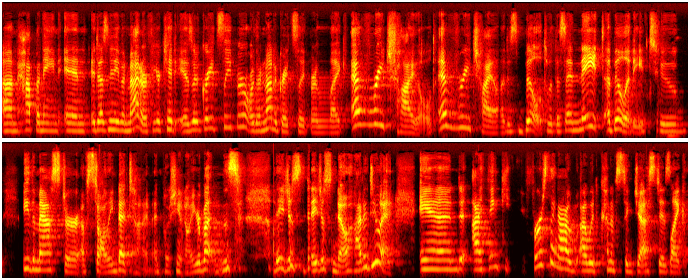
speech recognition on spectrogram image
um, happening. And it doesn't even matter if your kid is a great sleeper or they're not a great sleeper. Like every child, every child is built with this innate ability to be the master of stalling bedtime and pushing all your buttons. They just, they just know how to do it. And I think first thing I, I would kind of suggest is like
